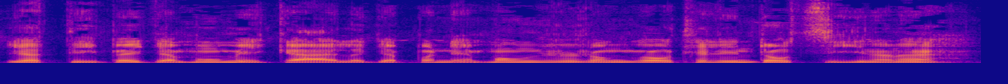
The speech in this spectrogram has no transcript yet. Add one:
giờ tỷ bé chẳng muốn mày cà là cho bọn này mong rong câu thế lên đâu gì nữa nè.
